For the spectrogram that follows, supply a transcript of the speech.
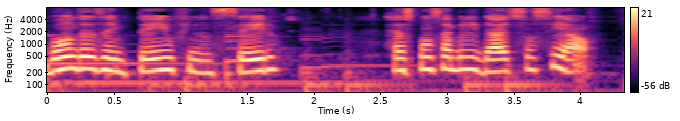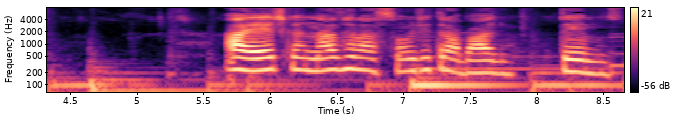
bom desempenho financeiro, responsabilidade social. A ética nas relações de trabalho temos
